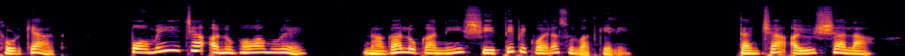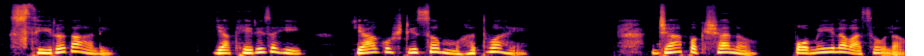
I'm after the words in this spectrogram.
थोडक्यात पोमेईच्या अनुभवामुळे नागा लोकांनी शेती पिकवायला सुरुवात केली. त्यांच्या आयुष्याला स्थिरता आली. याखेरीजही या गोष्टीचं महत्त्व आहे. ज्या पक्षानं पोमेईला वाचवलं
